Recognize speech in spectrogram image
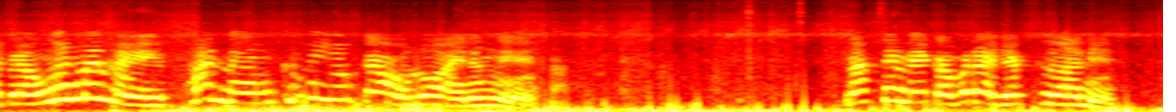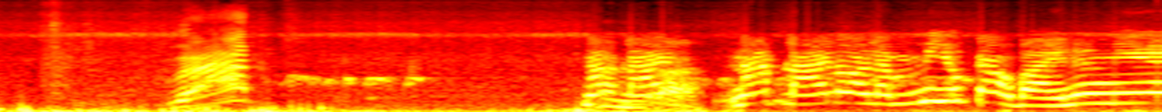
ายไปเอาเงินมาให้พันหนึ่งคือมีอยู่เก้าร้อยหนึงนี่นับจังไดก็บ่ได้จักเทื่อนี่ What? นับหลายพันหนึ่งอะนับหลายร้อยแล้วมันมีอยู่เก้าใบหนึงนี่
